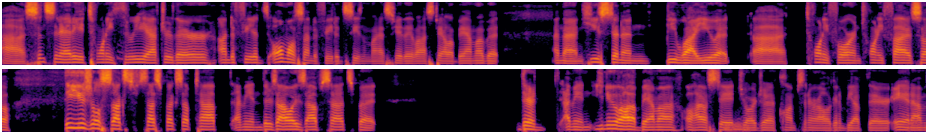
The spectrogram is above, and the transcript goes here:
Uh, Cincinnati 23 after their undefeated, almost undefeated season last year. They lost to Alabama, but and then Houston and BYU at uh, 24 and 25. So the usual sucks, suspects up top. I mean, there's always upsets, but they're. I mean, you knew Alabama, Ohio State, Mhm. Georgia, Clemson are all going to be up there. And I've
